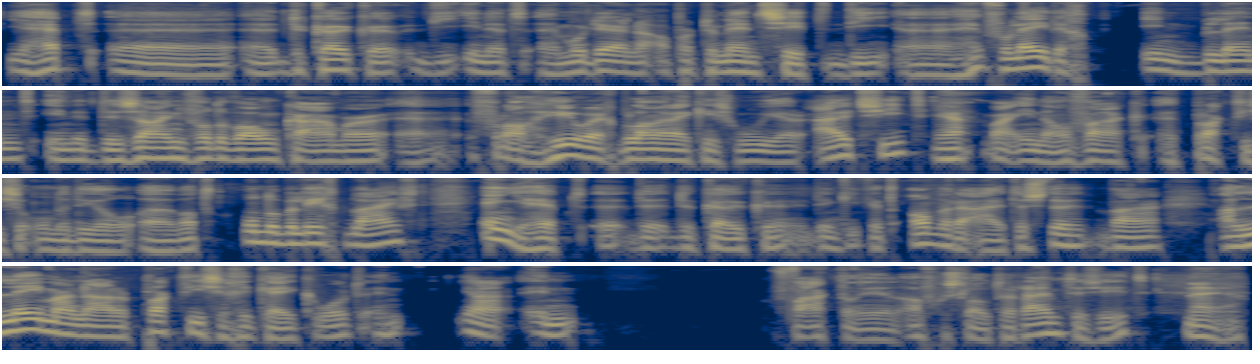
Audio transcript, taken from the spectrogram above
je hebt eh, eh, de keuken die in het eh, moderne appartement zit, die volledig inblendt in het design van de woonkamer. Eh, vooral heel erg belangrijk is hoe je eruit ziet, Ja. waarin dan vaak het praktische onderdeel eh, wat onderbelicht blijft. En je hebt eh, de, de keuken, denk ik, het andere uiterste, waar alleen maar naar het praktische gekeken wordt. En ja, en vaak dan in een afgesloten ruimte zit, Nou ja.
